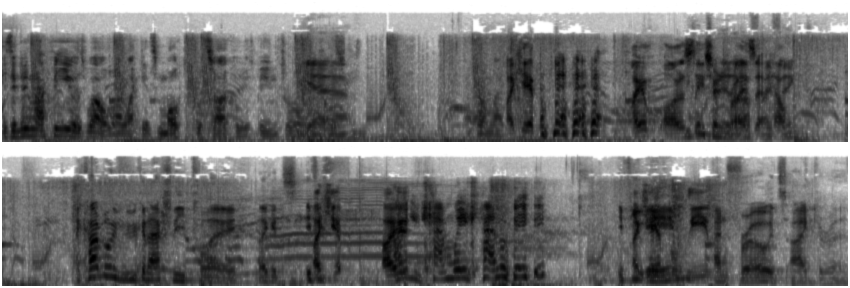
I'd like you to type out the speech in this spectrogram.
Is it doing that for you as well, where like it's multiple circles being drawn? Yeah. I don't like. I can't. I am honestly can turn it surprised off, at I how. think. I can't believe you can actually play. Like it's. If I you, can't. I I mean, can we? Can we? If I you can't aim believe- and throw, it's accurate.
